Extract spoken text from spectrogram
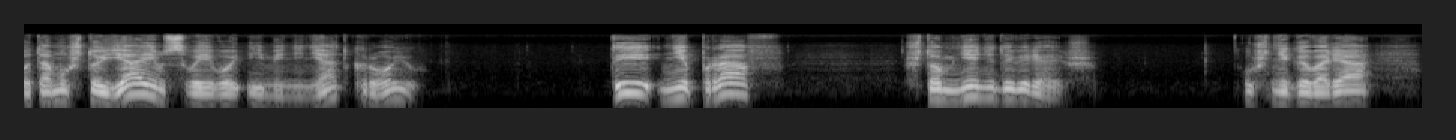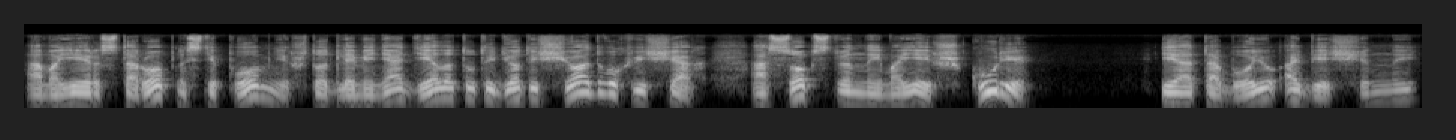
потому что я им своего имени не открою. Ты не прав, что мне не доверяешь. Уж не говоря о моей расторопности, помни, что для меня дело тут идет еще о двух вещах, о собственной моей шкуре и о тобою обещанной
